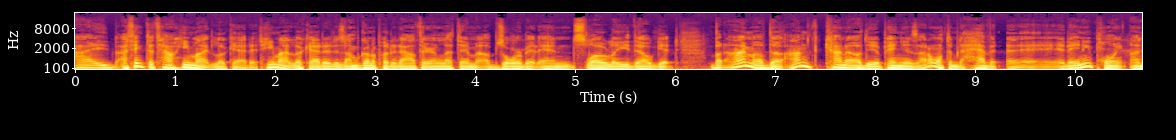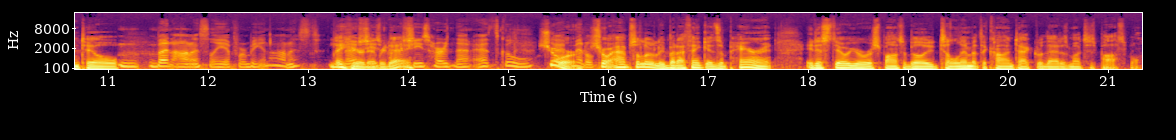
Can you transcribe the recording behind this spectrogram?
I I think that's how he might look at it. He might look at it as I'm going to put it out there and let them absorb it, and slowly they'll get. But I'm of the I'm kind of of the opinion is I don't want them to have it uh, at any point until But honestly, if we're being honest, They know, hear it every day. She's heard that at school. sure middle sure school. absolutely. But I think as a parent, it is still your responsibility to limit the contact with that as much as possible.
